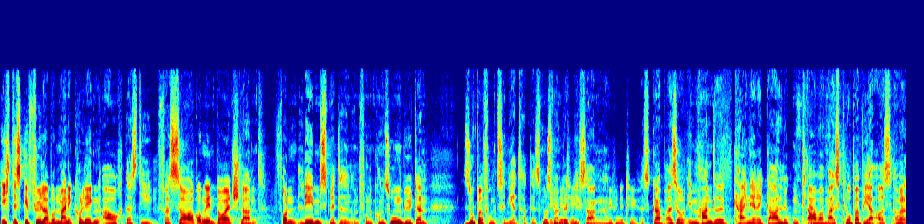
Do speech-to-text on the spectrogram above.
ich das Gefühl habe und meine Kollegen auch, dass die Versorgung in Deutschland von Lebensmitteln und von Konsumgütern super funktioniert hat. Das muss Definitiv. man wirklich sagen. Ne? Definitiv. Es gab also im Handel keine Regallücken. Klar ja. war mal das Klopapier aus, aber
